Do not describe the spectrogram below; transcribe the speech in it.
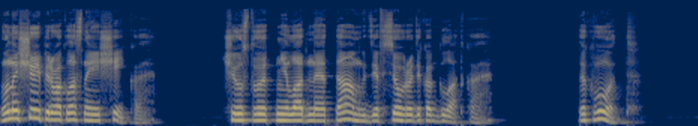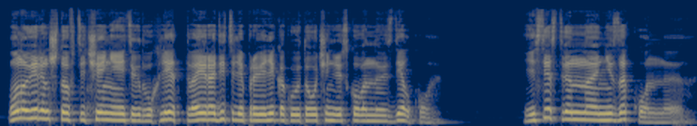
Он еще и первоклассная ищейка. Чувствует неладное там, где все вроде как гладко. Так вот, он уверен, что в течение этих двух лет твои родители провели какую-то очень рискованную сделку». Естественно, незаконную.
